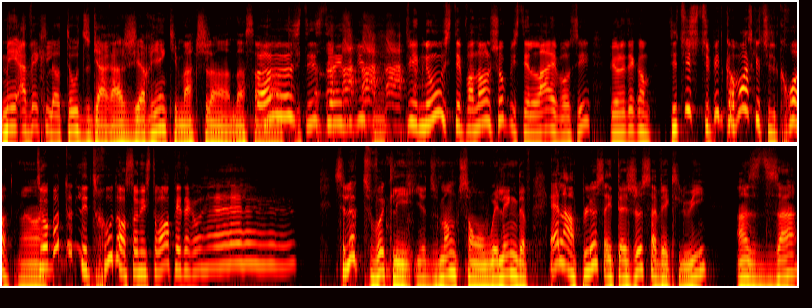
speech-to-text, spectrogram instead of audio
Mais avec l'auto du garage. Il n'y a rien qui marche dans, dans son Ah, entrée. c'était ridicule. puis nous, c'était pendant le show, puis c'était live aussi. Puis on était comme, t'es-tu stupide? Comment est-ce que tu le crois? Ah ouais. Tu vois pas tous les trous dans son histoire? Puis t'es comme, Ah. C'est là que tu vois qu'il y a du monde qui sont willing de. Elle, en plus, elle était juste avec lui en se disant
